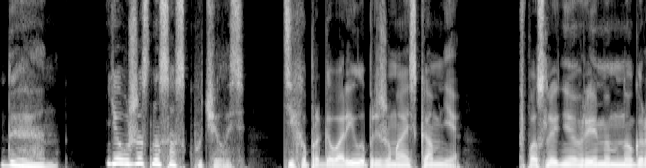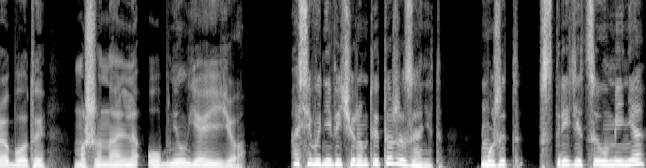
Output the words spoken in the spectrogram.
«Дэн, я ужасно соскучилась», — тихо проговорила, прижимаясь ко мне. «В последнее время много работы», — машинально обнял я ее. «А сегодня вечером ты тоже занят? Может, встретиться у меня?»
